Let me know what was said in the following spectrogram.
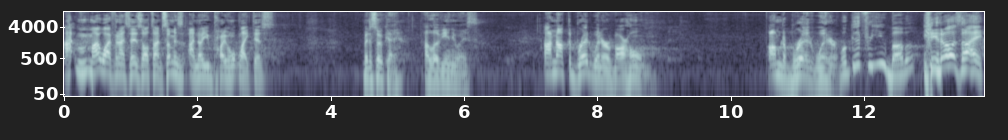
I, my wife and I say this all the time. Some I know you probably won't like this, but it's okay. I love you anyways. I'm not the breadwinner of our home. I'm the breadwinner. Well, good for you, Bubba. You know, it's like,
